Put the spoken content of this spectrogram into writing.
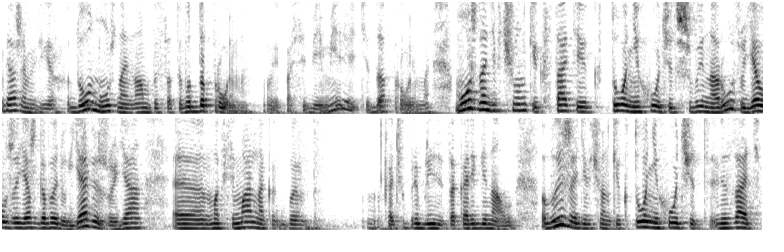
вяжем вверх до нужной нам высоты. Вот до проймы вы по себе меряете до проймы. Можно, девчонки, кстати, кто не хочет швы наружу, я уже, я же говорю, я вяжу, я э, максимально как бы хочу приблизиться к оригиналу. Вы же, девчонки, кто не хочет вязать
